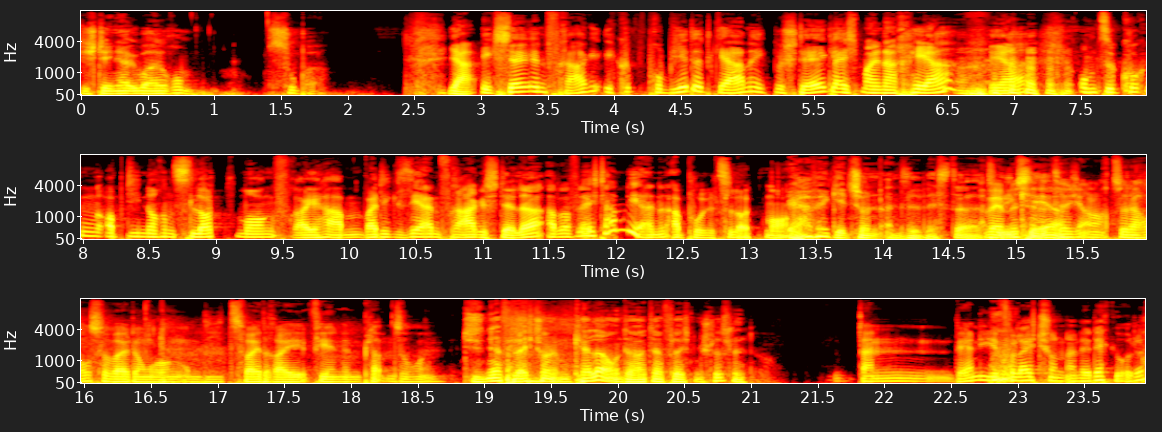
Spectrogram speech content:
Die stehen ja überall rum. Super. Ja, ich stelle in Frage, ich probiere das gerne, ich bestelle gleich mal nachher, ja, um zu gucken, ob die noch einen Slot morgen frei haben, weil ich sehr in Frage stelle, aber vielleicht haben die einen Abhol-Slot morgen. Ja, wer geht schon an Silvester? Aber wir müssen natürlich auch noch zu der Hausverwaltung morgen, um die zwei, drei fehlenden Platten zu holen. Die sind ja vielleicht schon im Keller und da hat er vielleicht einen Schlüssel. Dann wären die hier vielleicht schon an der Decke, oder?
